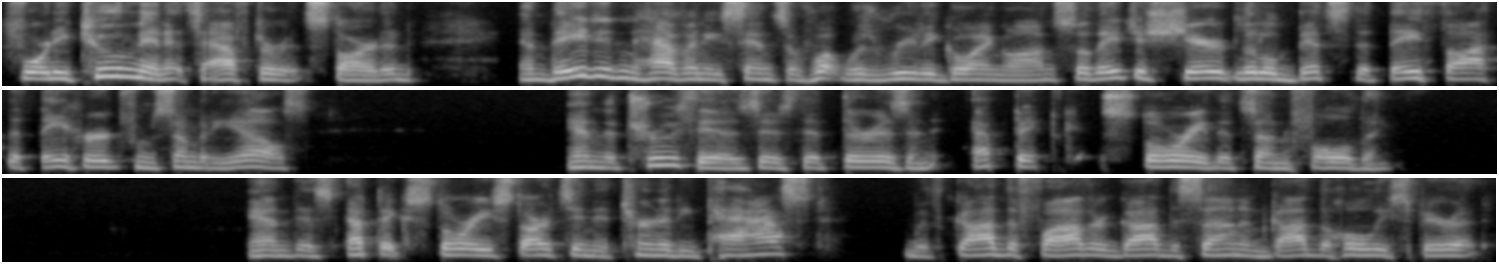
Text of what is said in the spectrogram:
42 minutes after it started and they didn't have any sense of what was really going on so they just shared little bits that they thought that they heard from somebody else. And the truth is is that there is an epic story that's unfolding. And this epic story starts in eternity past with god the father god the son and god the holy spirit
